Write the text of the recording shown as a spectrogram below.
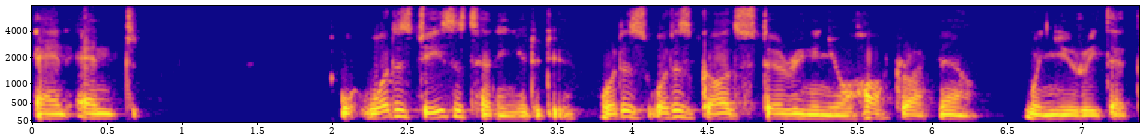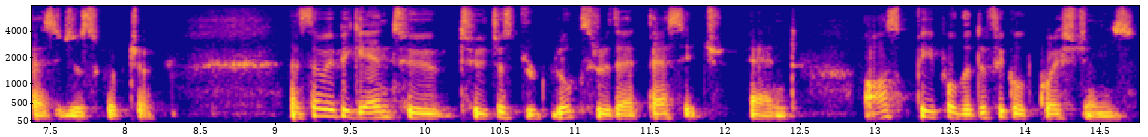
and and what is Jesus telling you to do? What is what is God stirring in your heart right now? when you read that passage of scripture. And so we began to, to just look through that passage and ask people the difficult questions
